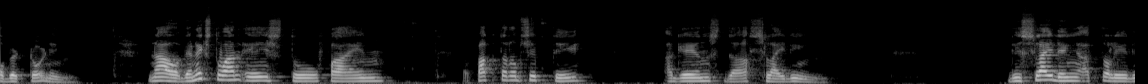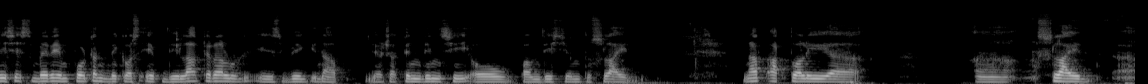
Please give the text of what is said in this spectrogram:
overturning. Now, the next one is to find the factor of safety against the sliding. This sliding, actually, this is very important because if the lateral is big enough, there's a tendency of foundation to slide. Not actually uh, uh, slide uh,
